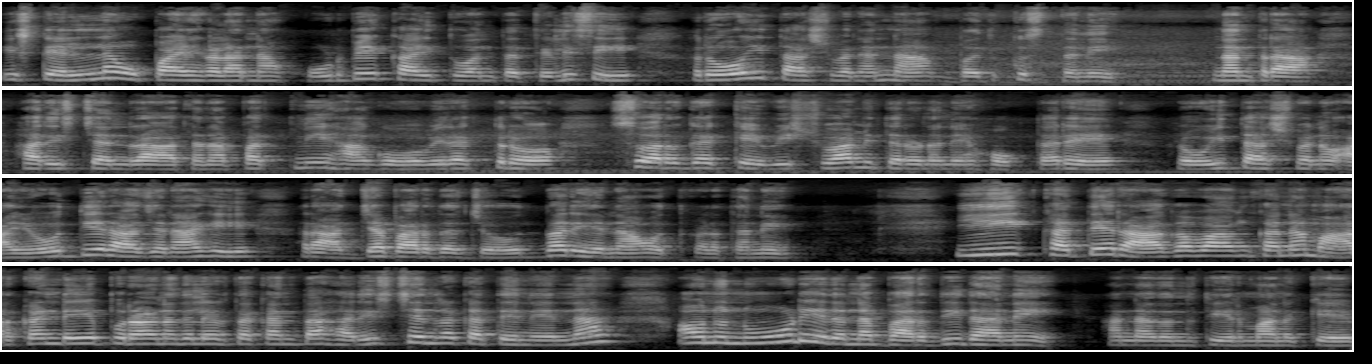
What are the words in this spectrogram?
ಇಷ್ಟೆಲ್ಲ ಉಪಾಯಗಳನ್ನು ಹೂಡಬೇಕಾಯಿತು ಅಂತ ತಿಳಿಸಿ ರೋಹಿತಾಶ್ವನನ್ನು ಬದುಕಿಸ್ತಾನೆ. ನಂತರ ಹರಿಶ್ಚಂದ್ರ ಆತನ ಪತ್ನಿ ಹಾಗೂ ವಿರಕ್ತರು ಸ್ವರ್ಗಕ್ಕೆ ವಿಶ್ವಾಮಿತ್ರರೊಡನೆ ಹೋಗ್ತಾರೆ. ರೋಹಿತಾಶ್ವನು ಅಯೋಧ್ಯೆ ರಾಜನಾಗಿ ರಾಜ್ಯಭಾರದ ಜವಾಬ್ದಾರಿಯನ್ನು ಹೊತ್ಕೊಳ್ತಾನೆ. ಈ ಕತೆ ರಾಘವಾಂಕನ ಮಾರ್ಕಂಡೇಯ ಪುರಾಣದಲ್ಲಿರ್ತಕ್ಕಂಥ ಹರಿಶ್ಚಂದ್ರ ಕಥೆಯನ್ನು ಅವನು ನೋಡಿ ಅದನ್ನು ಬರೆದಿದ್ದಾನೆ ಅನ್ನೋದೊಂದು ತೀರ್ಮಾನಕ್ಕೆ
